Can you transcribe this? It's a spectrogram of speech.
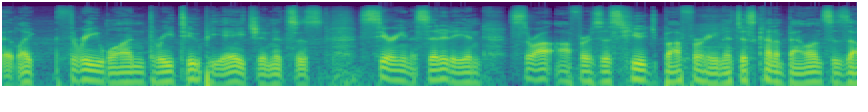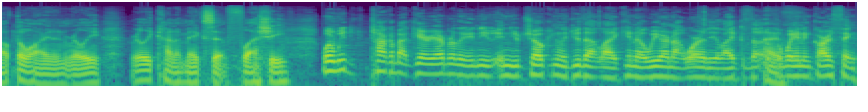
at like 3.1, 3.2 pH, and it's this searing acidity. And Syrah offers this huge buffering. It just kind of balances out the wine and really, really kind of makes it fleshy. when we talk about Gary Eberle and you and you jokingly do that like you know we are not worthy like the, the Wayne and Garth thing.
